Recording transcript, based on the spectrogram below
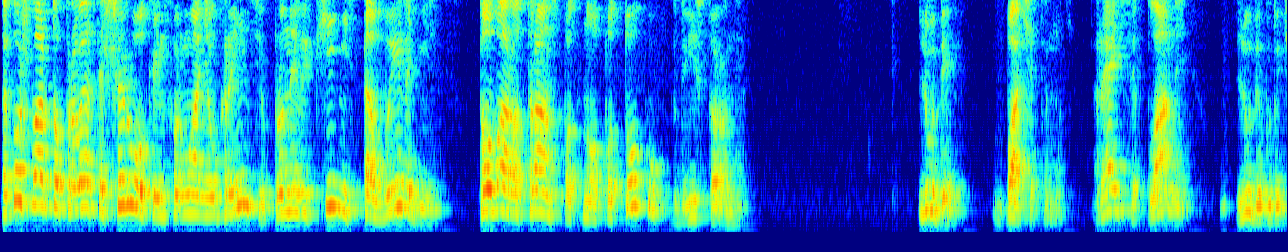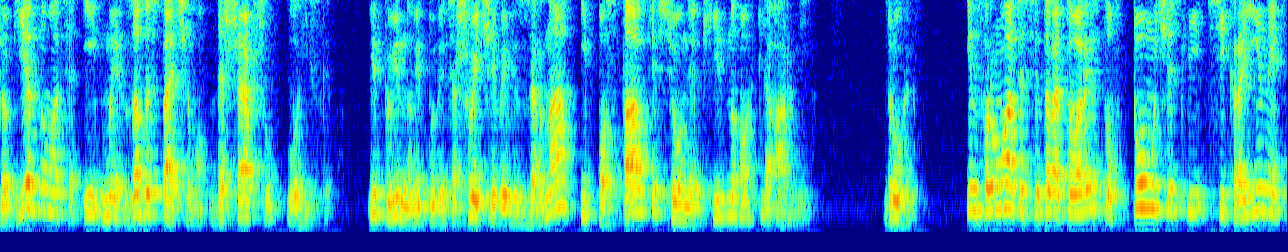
Також варто провести широке інформування українців про необхідність та вигідність товаротранспортного потоку в дві сторони. Люди бачитимуть рейси, плани, люди будуть об'єднуватися, і ми забезпечимо дешевшу логістику. Відповідно, відбудеться швидший вивіз зерна і поставки всього необхідного для армії. Друге. Інформувати світове товариство, в тому числі всі країни,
